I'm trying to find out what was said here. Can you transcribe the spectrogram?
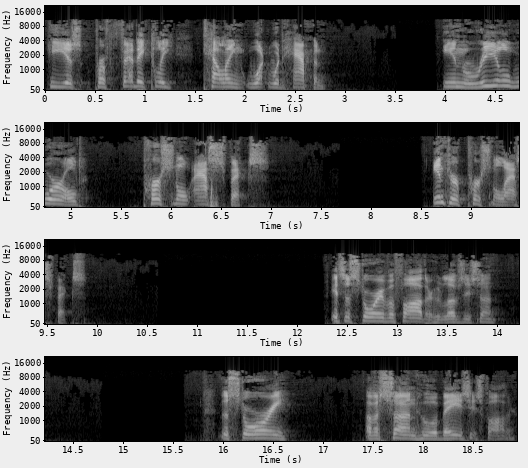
He is prophetically telling what would happen in real world personal aspects, interpersonal aspects. It's a story of a father who loves his son, the story of a son who obeys his father,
